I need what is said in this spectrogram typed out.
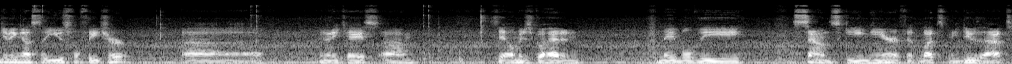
giving us a useful feature. Uh, in any case, um, so yeah, let me just go ahead and enable the sound scheme here if it lets me do that.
